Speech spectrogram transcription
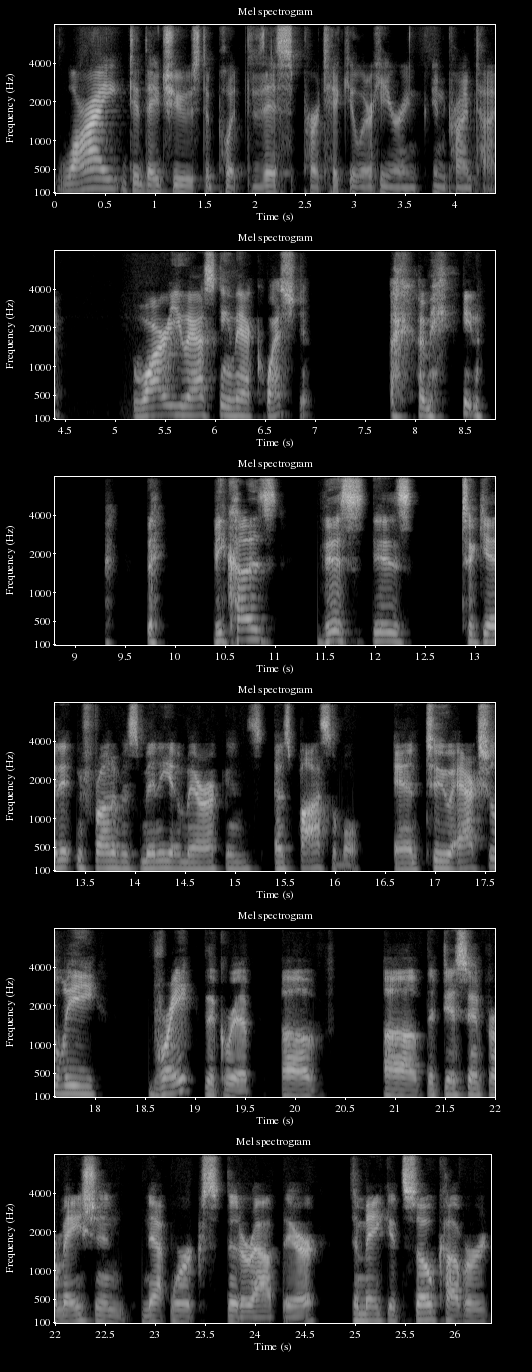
why did they choose to put this particular hearing in prime time? Why are you asking that question? I mean, because this is to get it in front of as many Americans as possible and to actually break the grip of of the disinformation networks that are out there to make it so covered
